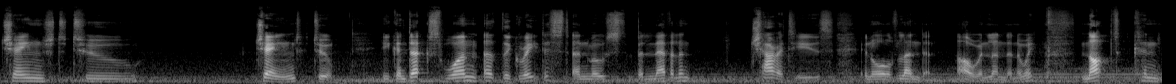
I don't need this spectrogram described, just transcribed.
changed to chained to, he conducts one of the greatest and most benevolent charities in all of London. Oh, in London, are we? Not con-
